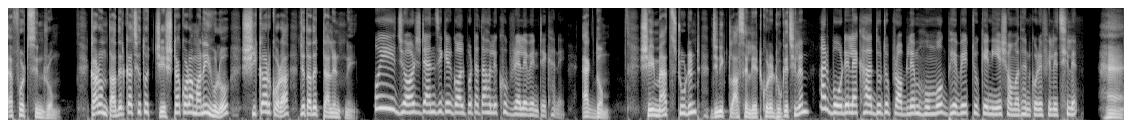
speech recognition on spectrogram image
এফোর্ট সিনড্রোম কারণ তাদের কাছে তো চেষ্টা করা মানেই হলো স্বীকার করা যে তাদের ট্যালেন্ট নেই। ওই জর্জ ড্যানজিগের গল্পটা তাহলে খুব রেলেভেন্ট এখানে। একদম। সেই ম্যাথ স্টুডেন্ট যিনি ক্লাসে লেট করে ঢুকেছিলেন। আর বোর্ডে লেখা দুটো প্রবলেম হোমওয়ার্ক ভেবে টুকে নিয়ে সমাধান করে ফেলেছিলেন। হ্যাঁ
